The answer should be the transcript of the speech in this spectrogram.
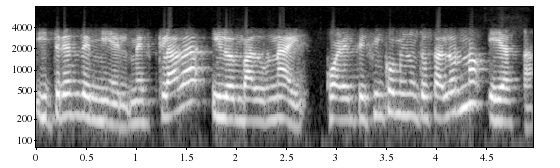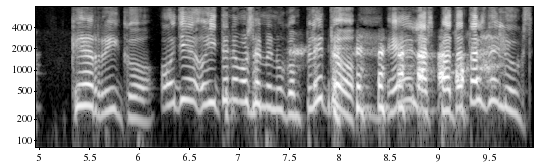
y tres de miel mezclada y lo embadurnáis 45 minutos al horno y ya está. ¡Qué rico! Oye, hoy tenemos el menú completo. ¿eh? Las patatas deluxe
